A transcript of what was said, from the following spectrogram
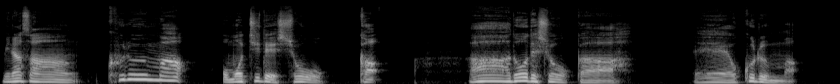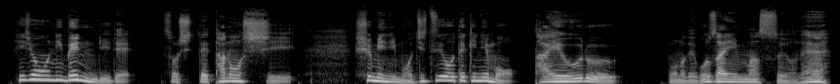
皆さん、車お持ちでしょうか？ああ、どうでしょうか？えー、お車。非常に便利で、そして楽しい。趣味にも実用的にも耐えうるものでございますよね。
